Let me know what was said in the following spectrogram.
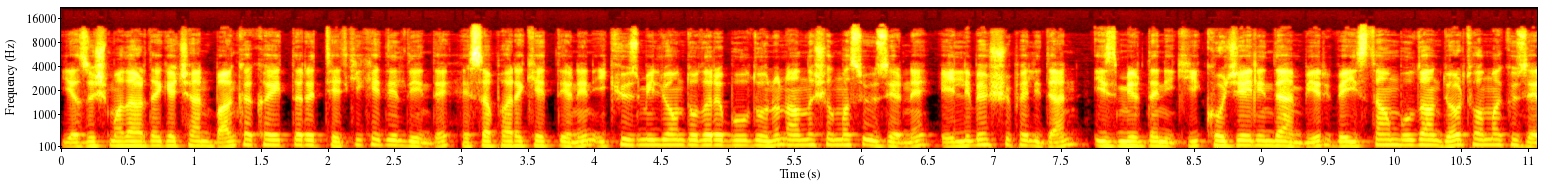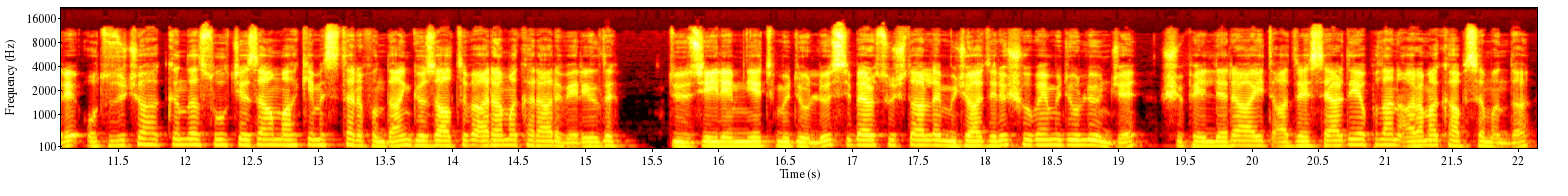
Yazışmalarda geçen banka kayıtları tetkik edildiğinde hesap hareketlerinin 200 milyon doları bulduğunun anlaşılması üzerine 55 şüpheliden İzmir'den 2, Kocaeli'nden 1 ve İstanbul'dan 4 olmak üzere 33'ü hakkında sulh ceza mahkemesi tarafından gözaltı ve arama kararı verildi. Düzce İl Emniyet Müdürlüğü Siber Suçlarla Mücadele Şube Müdürlüğü'nce şüphelilere ait adreslerde yapılan arama kapsamında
